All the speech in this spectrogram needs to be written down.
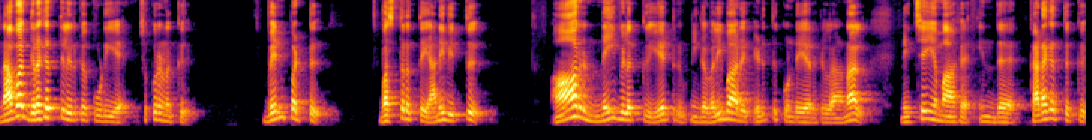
நவ கிரகத்தில் இருக்கக்கூடிய சுக்கிரனுக்கு வெண்பட்டு வஸ்திரத்தை அணிவித்து ஆறு நெய் விளக்கு ஏற்று நீங்கள் வழிபாடு எடுத்துக்கொண்டீர்களானால் நிச்சயமாக இந்த கடகத்துக்கு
